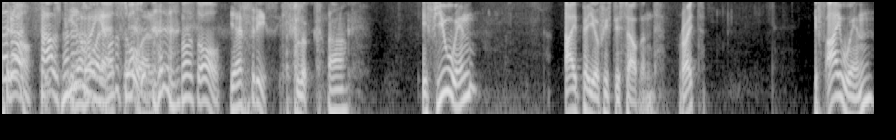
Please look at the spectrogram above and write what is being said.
Strö, salt i såret. sår. Not all. Jag är frisk. Look, Ja. if you win, I pay you 50,000, right? If I win,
